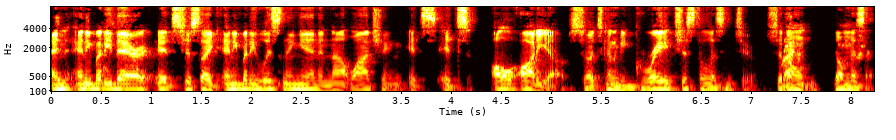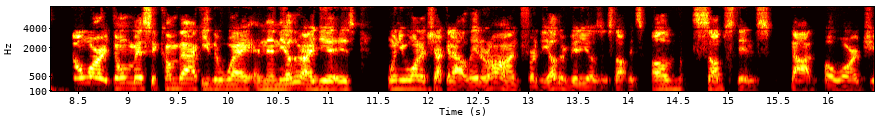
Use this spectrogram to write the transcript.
And anybody there, it's just like anybody listening in and not watching. It's it's all audio, so it's going to be great just to listen to. So Right. don't don't miss it. Don't worry. Don't miss it. Come back either way. And then the other idea is when you want to check it out later on for the other videos and stuff, it's ofsubstance.org.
